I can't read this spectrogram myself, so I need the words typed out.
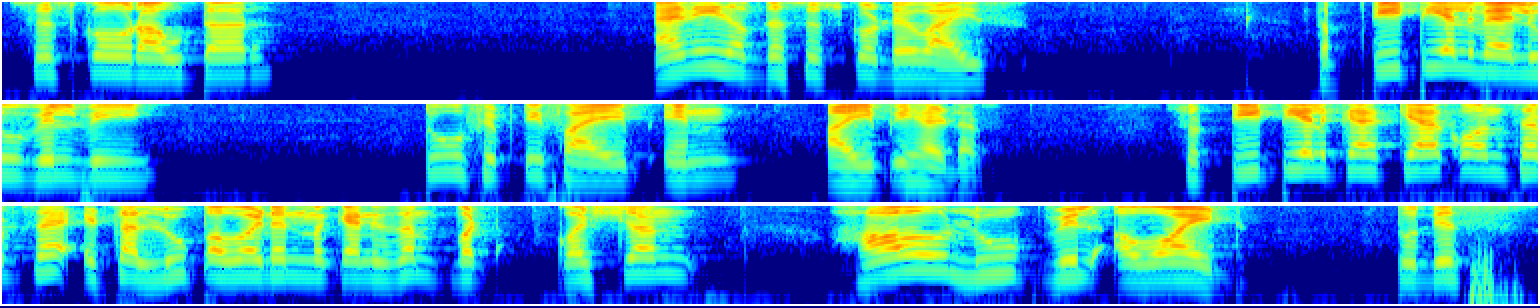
Cisco router any of the Cisco device the TTL value will be 255 in IP header. So TTL क्या क्या concepts है? It's a loop avoidance mechanism. But question how loop will avoid to this?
